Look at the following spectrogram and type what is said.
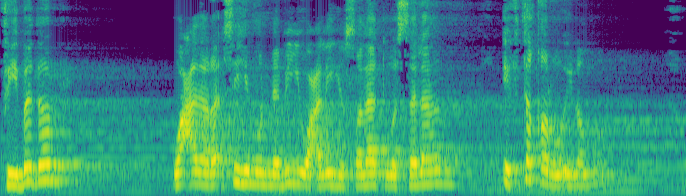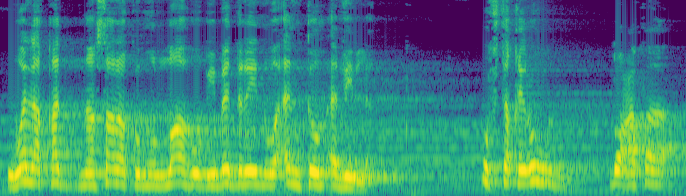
في بدر وعلى رأسهم النبي عليه الصلاة والسلام افتقروا إلى الله. ولقد نصركم الله ببدر وأنتم أذلة. مفتقرون ضعفاء.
